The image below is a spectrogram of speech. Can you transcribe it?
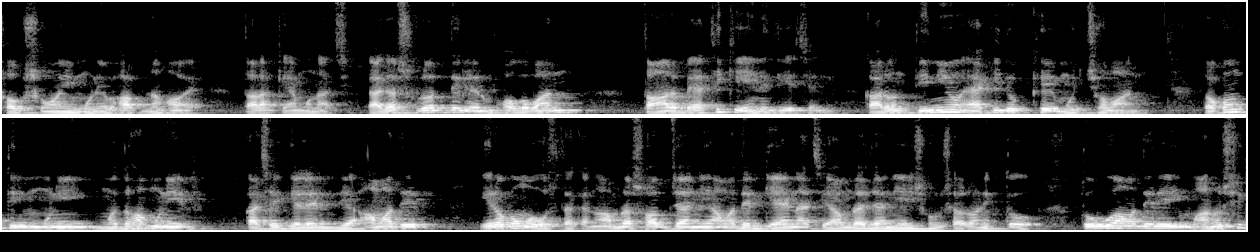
সব সময় মনে ভাবনা হয়, তারা কেমন আছে? রাজা সুরত দেখলেন, ভগবান তার ব্যথিকে এনে দিয়েছেন, কারণ তিনিও একই দুঃখে মুহ্যমান। তখন তিনি মুনি মধমুনির কাছে গেলেন যে, আমাদের এরকম অবস্থা কেন? আমরা সব জানি আমাদের জ্ঞান আছে, আমরা জানি এই সংসার অনিত্য তবু আমাদের এই মানসিক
